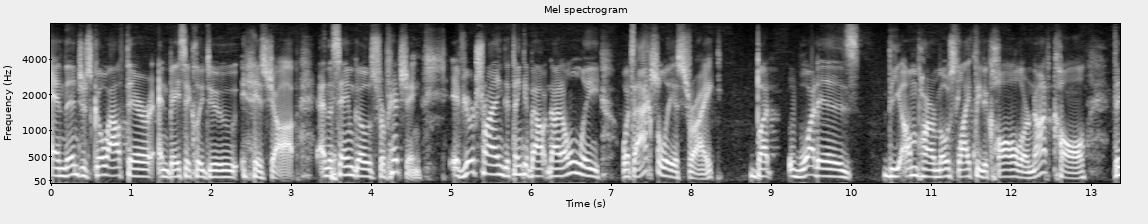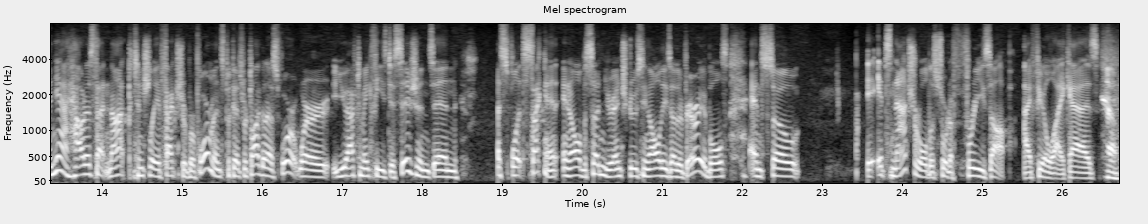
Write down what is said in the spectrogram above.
And then just go out there and basically do his job. And the same goes for pitching. If you're trying to think about not only what's actually a strike, but what is the umpire most likely to call or not call, then yeah, how does that not potentially affect your performance? Because we're talking about a sport where you have to make these decisions in a split second, and all of a sudden you're introducing all these other variables. And so it's natural to sort of freeze up. I feel like as Yeah.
